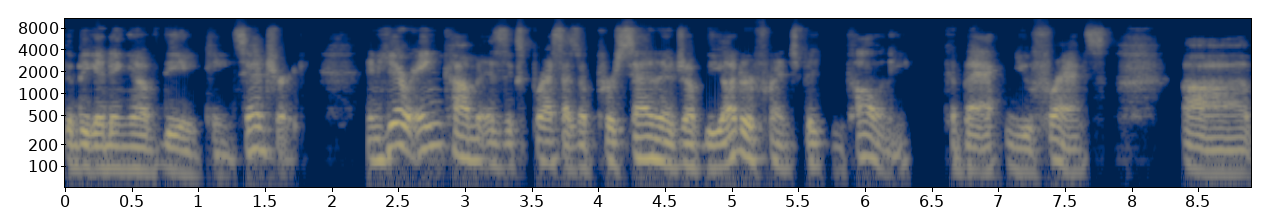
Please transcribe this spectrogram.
the beginning of the 18th century. And here income is expressed as a percentage of the other French speaking colony, Quebec, New France. Uh,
